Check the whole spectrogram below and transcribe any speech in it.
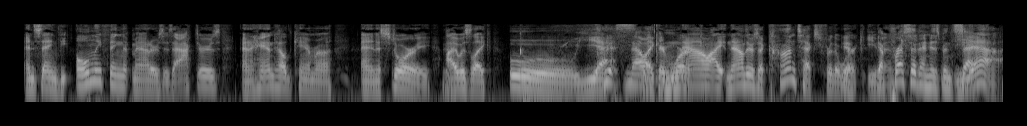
and saying the only thing that matters is actors and a handheld camera and a story, I was like, ooh, yes. Now I can work. Now I now there's a context for the work even. Yeah, precedent has been set. Yeah.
